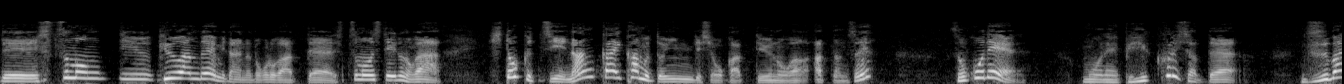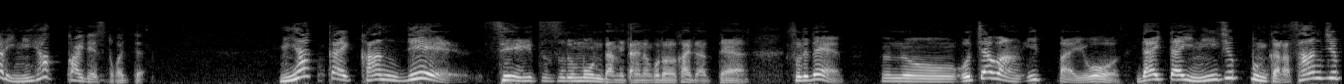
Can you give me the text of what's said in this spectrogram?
で、質問っていう Q&A みたいなところがあって、質問しているのが、一口何回噛むといいんでしょうかっていうのがあったんですね。そこで、もうね、びっくりしちゃって、ズバリ200回ですとか言って。200回噛んで成立するもんだみたいなことが書いてあって、それで、あのお茶碗一杯をだいたい20分から30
